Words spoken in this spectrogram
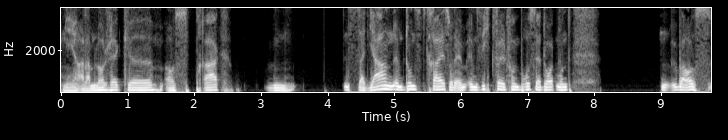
Ja, Adam Lojek äh, aus Prag mh, ist seit Jahren im Dunstkreis oder im, im Sichtfeld von Borussia Dortmund überaus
